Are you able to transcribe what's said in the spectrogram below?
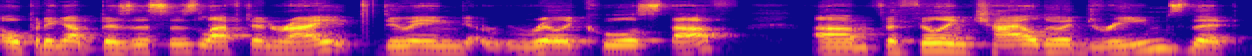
opening up businesses left and right, doing really cool stuff, um, fulfilling childhood dreams that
